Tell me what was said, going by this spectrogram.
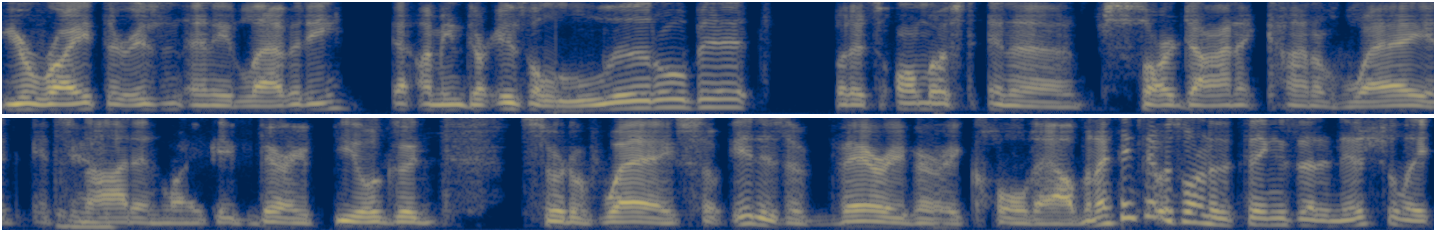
you're right, there isn't any levity. I mean, there is a little bit, but it's almost in a sardonic kind of way. It, it's yeah. not in like a very feel good sort of way. So it is a very, very cold album. And I think that was one of the things that initially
